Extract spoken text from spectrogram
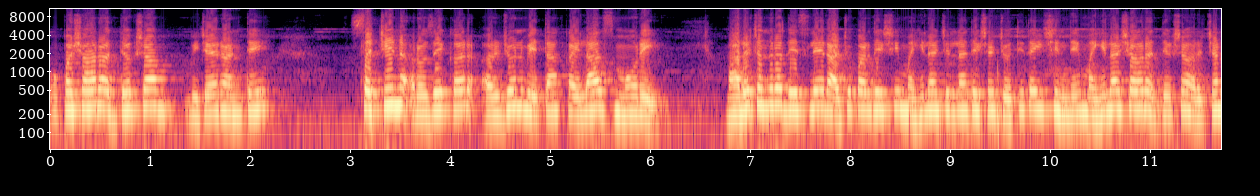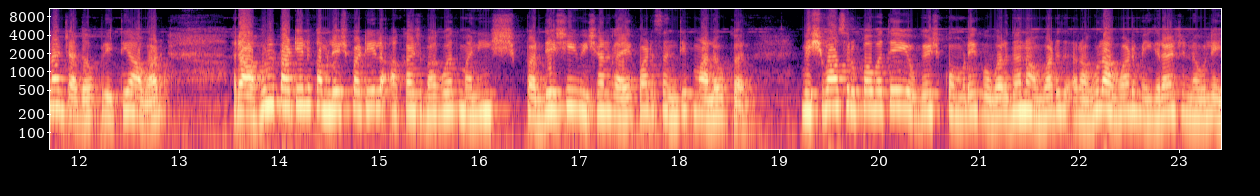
उपशहर अध्यक्ष विजय रणते सचिन रोजेकर अर्जुन वेता कैलास मोरे भालचंद्र देसले राजू परदेशी महिला जिल्हाध्यक्ष ज्योतिताई शिंदे महिला शहर अध्यक्ष अर्चना जाधव प्रीती आव्हाड राहुल पाटील कमलेश पाटील आकाश भागवत मनीष परदेशी विशाल गायकवाड संदीप मालवकर विश्वास रुपवते योगेश कोंबडे गोवर्धन आव्हाड राहुल आव्हाड मेघराज नवले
